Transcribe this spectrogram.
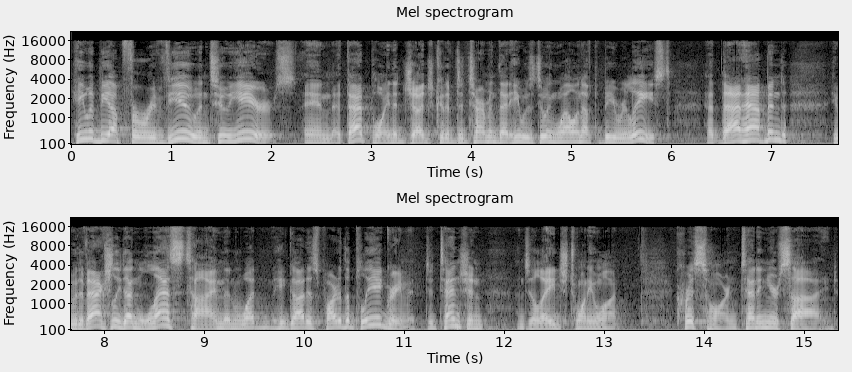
he would be up for review in two years. And at that point, a judge could have determined that he was doing well enough to be released. Had that happened, he would have actually done less time than what he got as part of the plea agreement detention until age 21. Chris Horne, 10 on your side.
